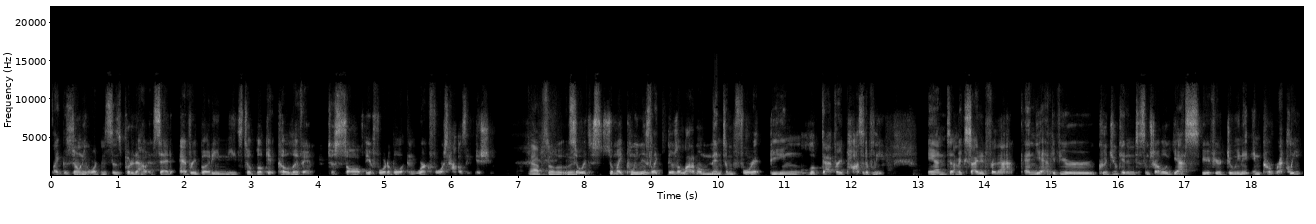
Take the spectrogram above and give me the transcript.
like zoning ordinances, put it out and said everybody needs to look at co-living to solve the affordable and workforce housing issue. Absolutely. So it's so my point is like there's a lot of momentum for it being looked at very positively. And I'm excited for that. And yeah, if you're could you get into some trouble? Yes, if you're doing it incorrectly.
